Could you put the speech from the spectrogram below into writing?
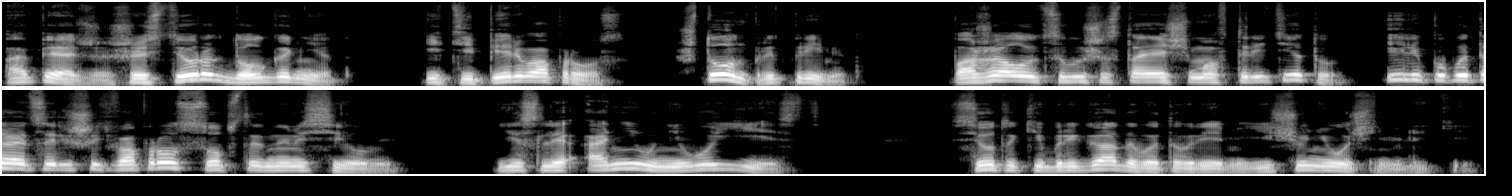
Опять же, шестерок долго нет. И теперь вопрос, что он предпримет? Пожалуется вышестоящему авторитету или попытается решить вопрос собственными силами, если они у него есть. Все-таки бригады в это время еще не очень велики.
